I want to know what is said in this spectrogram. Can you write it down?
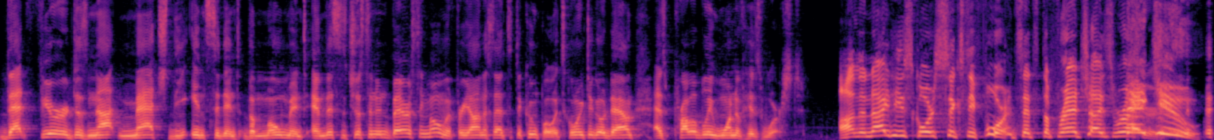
That furor does not match the incident, the moment, and this is just an embarrassing moment for Giannis Antetokounmpo. It's going to go down as probably one of his worst. On the night he scores 64 and sets the franchise record. Thank you.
